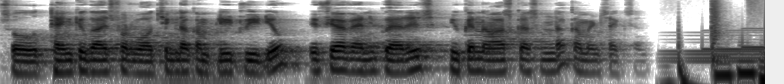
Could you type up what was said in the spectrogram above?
So thank you guys for watching the complete video. If you have any queries you can ask us in the comment section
